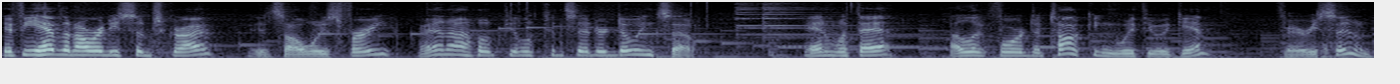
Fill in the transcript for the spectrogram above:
If you haven't already subscribed, it's always free, and I hope you'll consider doing so. And with that, I look forward to talking with you again very soon.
